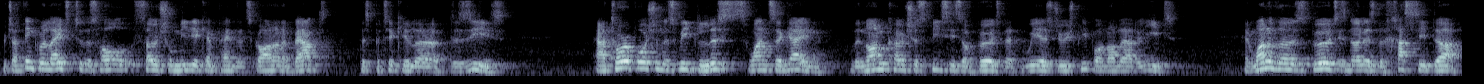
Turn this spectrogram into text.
which I think relates to this whole social media campaign that's gone on about this particular disease. Our Torah portion this week lists once again the non kosher species of birds that we as Jewish people are not allowed to eat. And one of those birds is known as the chasidah,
